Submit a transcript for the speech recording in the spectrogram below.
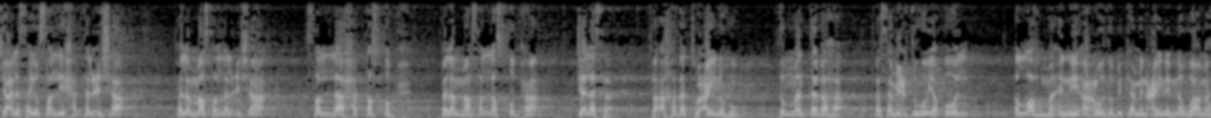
جلس يصلي حتى العشاء. فلما صلى العشاء صلى حتى الصبح. فلما صلى الصبح جلس فأخذته عينه ثم انتبه فسمعته يقول اللهم إني أعوذ بك من عين نوامة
